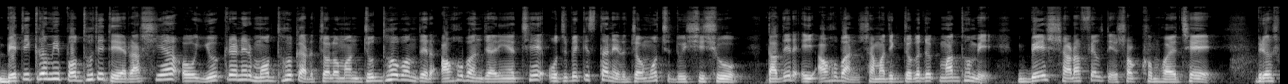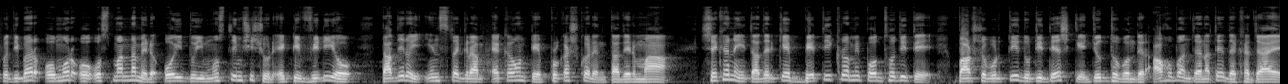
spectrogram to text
ব্যতিক্রমী পদ্ধতিতে রাশিয়া ও ইউক্রেনের মধ্যকার চলমান যুদ্ধবন্ধের আহ্বান জানিয়েছে উজবেকিস্তানের যমজ দুই শিশু। তাদের এই আহ্বান সামাজিক যোগাযোগ মাধ্যমে বেশ সাড়া ফেলতে সক্ষম হয়েছে। বৃহস্পতিবার ওমর ও ওসমান নামের ওই দুই মুসলিম শিশুর একটি ভিডিও তাদের ওই ইনস্টাগ্রাম অ্যাকাউন্টে প্রকাশ করেন তাদের মা। সেখানেই তাদেরকে ব্যতিক্রমী পদ্ধতিতে পার্শ্ববর্তী দুটি দেশকে যুদ্ধবন্ধের আহ্বান জানাতে দেখা যায়।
